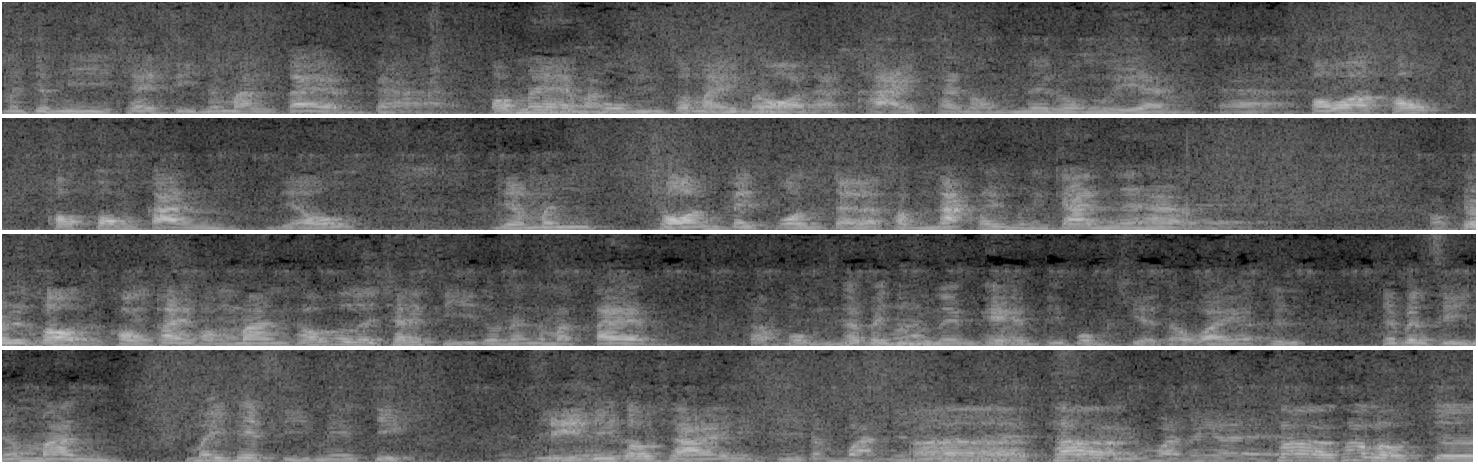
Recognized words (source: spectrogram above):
มันจะมีใช้สีน้ำมันแต้มอ่าเพราะแม่ผมสมัยก่อนอะขายขนมในโรงเรียนอ่าเพราะว่าเขาเขาป้องกัน เดี๋ยว เดี๋ยวมันช้อนไปปนแต่ละสำนักไม่เหมือนกันนะฮะคือเขาของใครของมันเขาก็เลยใช้สีตัวนั้นมาแต้ม ถ้าผมถ้าไปดูในเพจที่ผมเขียนเอาไว้ก็คือ จะเป็นสีน้ำมันไม่ใช่สีเมจิก สีที่เขาใช้ สีน้ำมันเนี่ยอ่าถ้า สีน้ำมันนี่ไงถ้าถ้าเราเจอ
